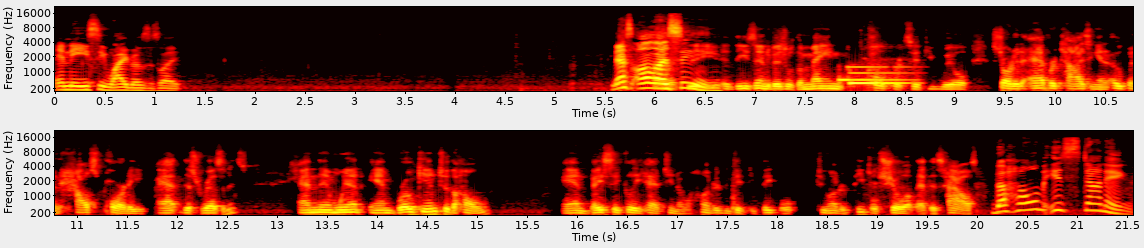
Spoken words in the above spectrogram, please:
and then you see white girls is like. That's all I uh, see. the- these individuals, the main culprits, if you will, started advertising an open house party at this residence, and then went and broke into the home, and basically had you know 150 people, 200 people show up at this house. The home is stunning.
